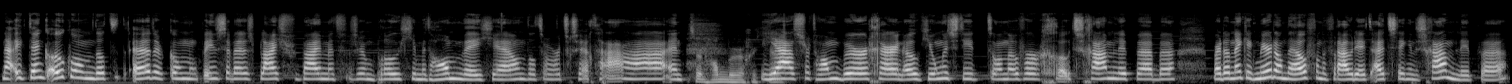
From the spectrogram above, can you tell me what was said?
Nou, ik denk ook wel omdat, hè, er komen op Insta wel eens plaatjes voorbij met zo'n broodje met ham, weet je. Hè, omdat er wordt gezegd, haha, en Zo'n hamburgertje. ja, een soort hamburger. En ook jongens die het dan over grote schaamlippen hebben. Maar dan denk ik meer dan de helft van de vrouwen die heeft uitstekende schaamlippen.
